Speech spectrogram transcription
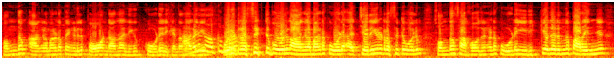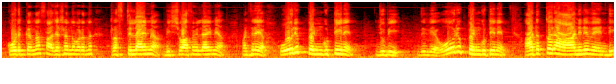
സ്വന്തം ആംഗ്ലമാരോടൊപ്പം എങ്ങനെയും പോകണ്ടെന്ന് അല്ലെങ്കിൽ കൂടെ ഇരിക്കേണ്ടെന്നോ അല്ലെങ്കിൽ ഒരു ഡ്രസ്സ് ഇട്ട് പോലും ആംഗ്ലമാരുടെ കൂടെ ചെറിയൊരു ഡ്രസ്സ് ഇട്ട് പോലും സ്വന്തം സഹോദരങ്ങളുടെ കൂടെ ഇരിക്കരുതെന്ന് പറഞ്ഞ് കൊടുക്കുന്ന സജഷൻ എന്ന് പറയുന്നത് ട്രസ്റ്റ് ഇല്ലായ്മയാണ് വിശ്വാസമില്ലായ്മയാണ് മനസ്സിലായോ? ഒരു പെൺകുട്ടീനെ ജുബി ദിവ്യ ഒരു പെൺകുട്ടീനെ അടുത്തൊരാണിന് വേണ്ടി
